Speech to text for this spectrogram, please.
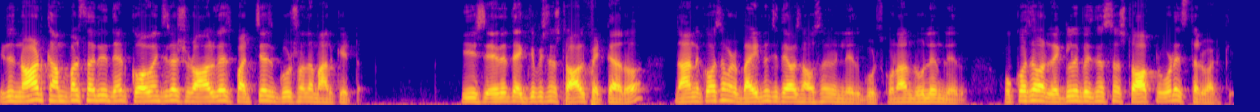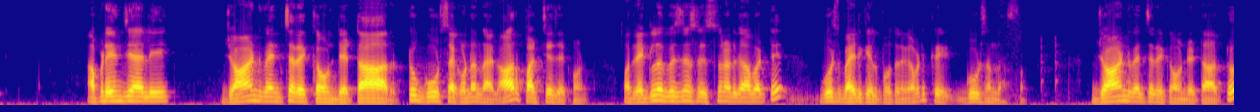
It is not compulsory that coventure should always purchase goods from the market ఈ ఏదైతే ఎగ్జిబిషన్ స్టాల్ పెట్టారో దానికోసం వాడు బయట నుంచి తేవాల్సిన అవసరం ఏం లేదు గూడ్స్. కొనాలని రూల్ ఏం లేదు. ఒక్కోసారి వాడు రెగ్యులర్ బిజినెస్లో స్టాక్ కూడా ఇస్తాడు వాడికి. అప్పుడు ఏం చేయాలి? Joint venture account debtor to goods account అని రాయాలి. ఆర్ పర్చేజ్ అకౌంట్ వాడు రెగ్యులర్ బిజినెస్లో ఇస్తున్నాడు కాబట్టి గూడ్స్ బయటకు వెళ్ళిపోతున్నాయి కాబట్టి గూడ్స్ అని రాస్తాం. Joint venture account debtor to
